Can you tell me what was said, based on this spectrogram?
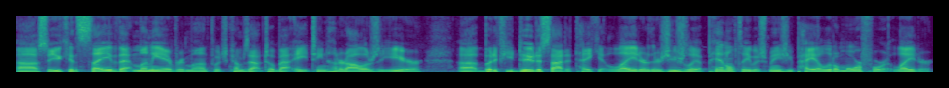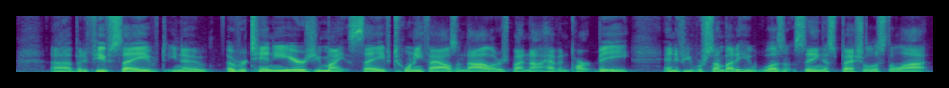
Uh, so you can save that money every month, which comes out to about eighteen hundred dollars a year. Uh, but if you do decide to take it later, there's usually a penalty, which means you pay a little more for it later. Uh, but if you've saved, you know, over ten years, you might save twenty thousand dollars by not having Part B. And if you were somebody who wasn't seeing a specialist a lot,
